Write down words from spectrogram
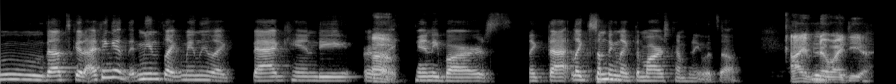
Ooh, that's good. I think it means like mainly like bag candy or Oh. like candy bars, like that, like something like the Mars Company would sell. I have no idea.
